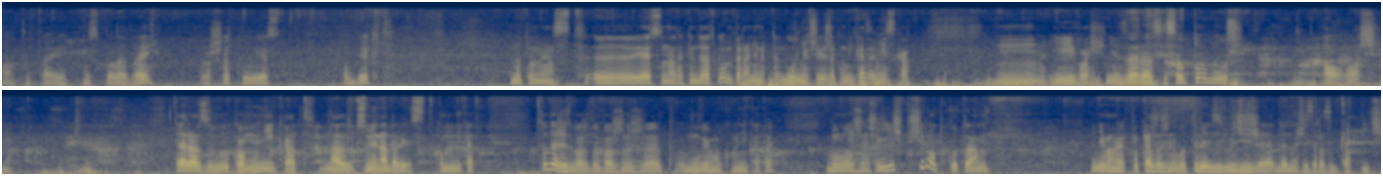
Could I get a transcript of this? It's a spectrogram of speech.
O, tutaj jest po lewej. Proszę, tu jest obiekt. Natomiast y, ja jestem na takim dodatkowym peronie, na którym głównie przyjeżdża komunikacja miejska. Mm, I właśnie zaraz jest autobus. O, właśnie. Teraz był komunikat, na, w sumie nadal jest komunikat. To też jest bardzo ważne, że mówię o komunikatach, bo można siedzieć w środku tam. No nie mam jak pokazać, no bo tyle jest ludzi, że będą się zaraz gapić.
